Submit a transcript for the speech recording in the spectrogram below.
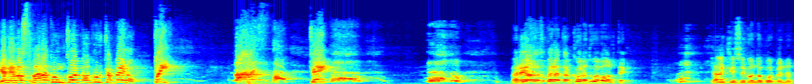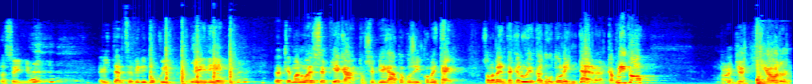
gli aveva sparato un colpo a bruciapelo, qui! Basta! Sì! Barilar ha sparato ancora due volte. E anche il secondo colpo è andato a segno. E il terzo è finito qui, vedi? Perché Manuel si è piegato, si è piegato così come te. Solamente che lui è caduto lì in terra, capito? Maledizione!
